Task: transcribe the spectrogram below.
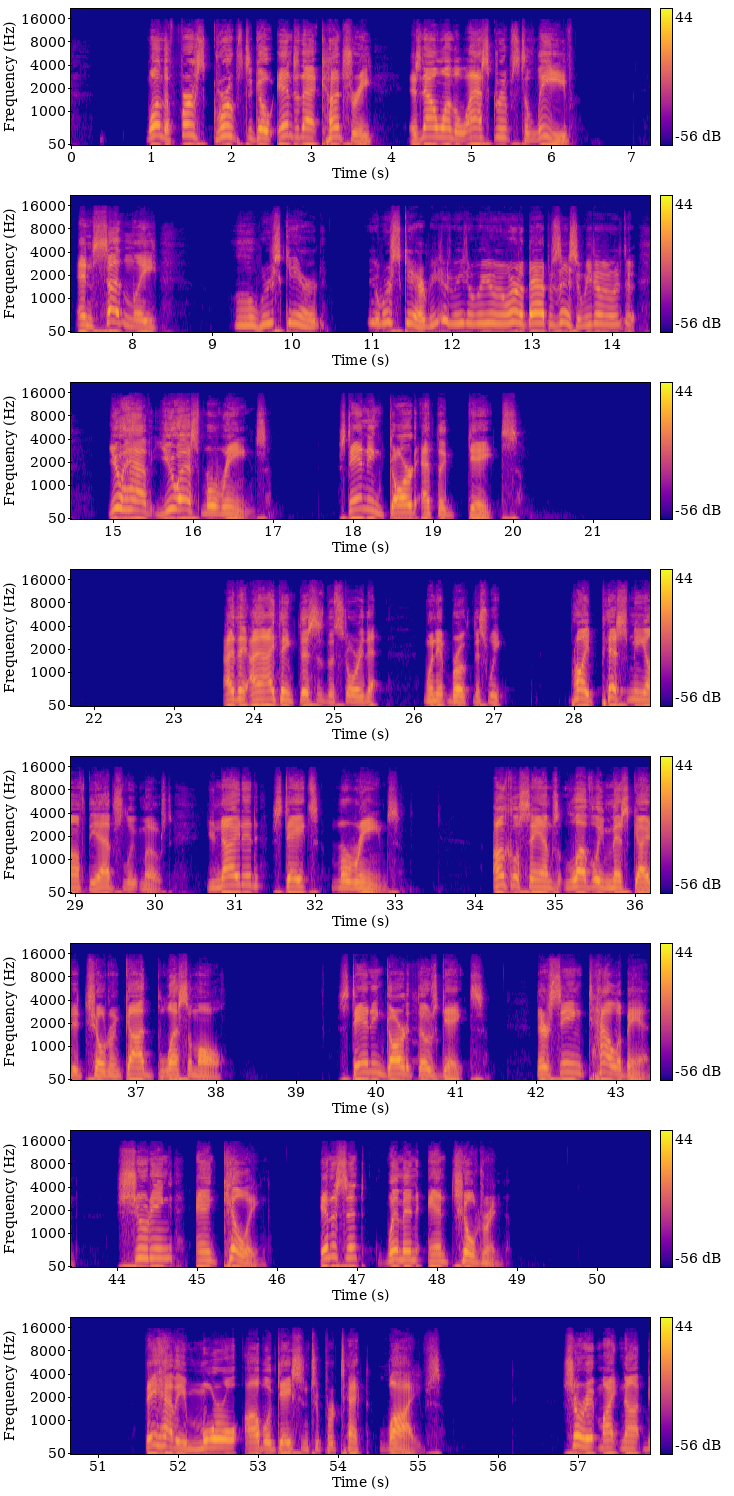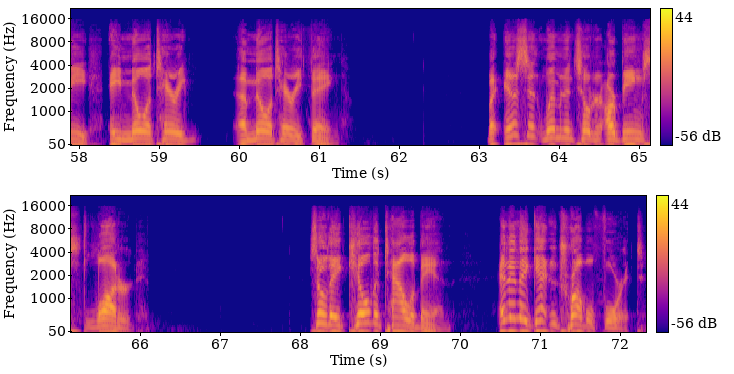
one of the first groups to go into that country is now one of the last groups to leave. And suddenly, oh, we're scared. We're scared. We, we, we, we're in a bad position. We don't. You have U.S. Marines standing guard at the gates. I think I think this is the story that when it broke this week probably pissed me off the absolute most. United States Marines. Uncle Sam's lovely, misguided children, God bless them all, standing guard at those gates. They're seeing Taliban shooting and killing innocent women and children. They have a moral obligation to protect lives. Sure, it might not be a military a military thing. But innocent women and children are being slaughtered. So they kill the Taliban and then they get in trouble for it.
